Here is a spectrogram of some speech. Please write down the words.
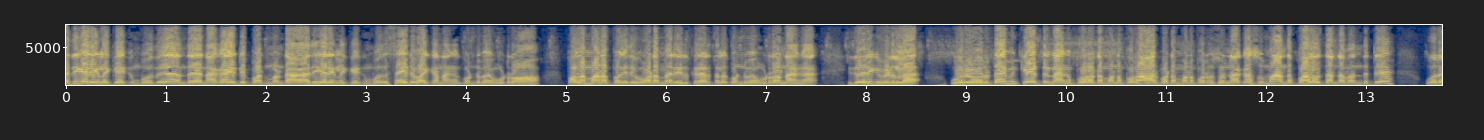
அதிகாரிகளை கேட்கும்போது அந்த நகாய் டிபார்ட்மெண்ட் அதிகாரிகளை கேட்கும்போது சைடு வாய்க்கால் நாங்கள் கொண்டு போய் விடுறோம். பள்ளமான பகுதி ஓட மாதிரி இருக்கிற இடத்துல கொண்டு போய் விடுறோம் நாங்கள் இது வரைக்கும் விடலை. ஒரு ஒரு டைம் கேட்டு நாங்கள் போராட்டம் பண்ண போகிறோம் ஆர்ப்பாட்டம் பண்ண போகிறோம்னு சொன்னாக்கா சும்மா அந்த பாலத்தாண்டை வந்துட்டு ஒரு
